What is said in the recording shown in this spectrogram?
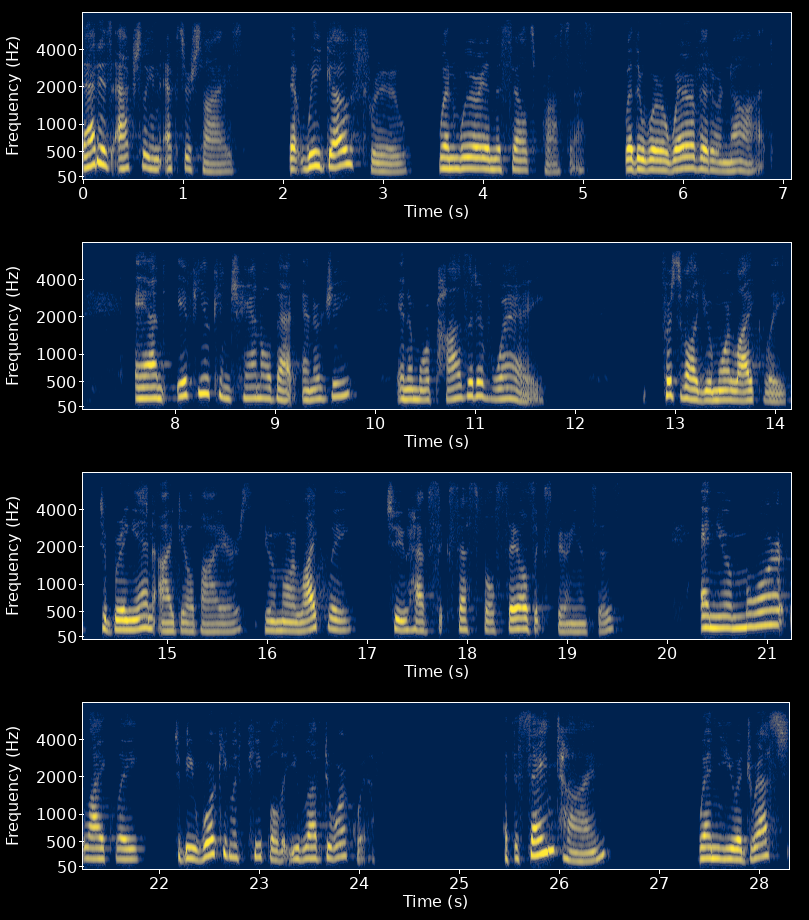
That is actually an exercise that we go through when we're in the sales process, whether we're aware of it or not. And if you can channel that energy in a more positive way, first of all, you're more likely to bring in ideal buyers. You're more likely to have successful sales experiences. And you're more likely to be working with people that you love to work with. At the same time, when you address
